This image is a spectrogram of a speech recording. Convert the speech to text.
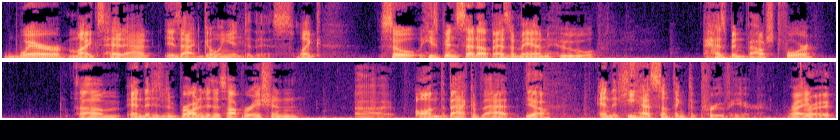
where Mike's head at is at going into this. Like, so he's been set up as a man who has been vouched for, um, and that has been brought into this operation uh, on the back of that, yeah. And that he has something to prove here, right? right.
